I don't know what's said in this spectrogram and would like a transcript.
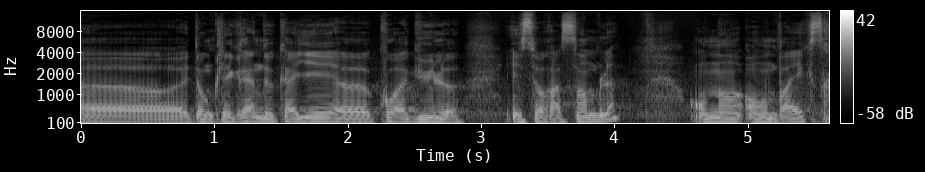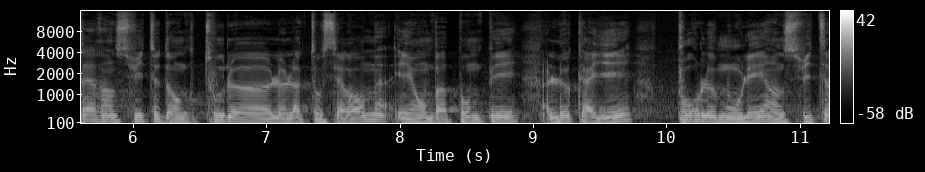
euh, donc les graines de caillé coagulent et se rassemblent. On, va extraire ensuite donc tout le, le, lactosérum et on va pomper le caillé pour le mouler ensuite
